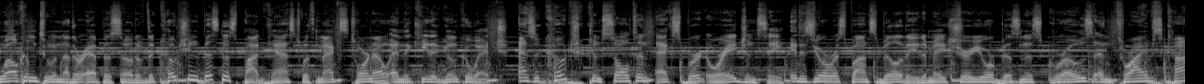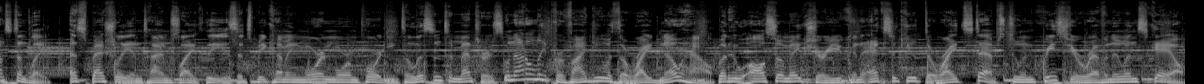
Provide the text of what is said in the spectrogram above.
Welcome to another episode of the Coaching Business Podcast with Max Tornow and Nikita Gunkevich. As a coach, consultant, expert, or agency, it is your responsibility to make sure your business grows and thrives constantly. Especially in times like these, it's becoming more and more important to listen to mentors who not only provide you with the right know how, but who also make sure you can execute the right steps to increase your revenue and scale.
